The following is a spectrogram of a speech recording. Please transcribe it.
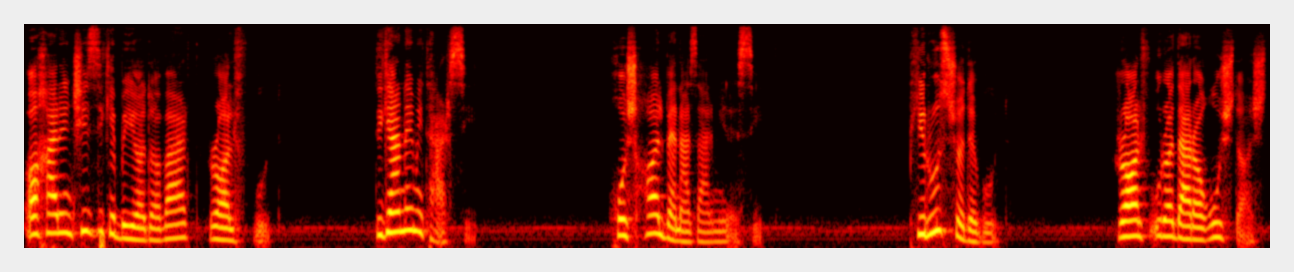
آخرین چیزی که به یاد آورد رالف بود. دیگر نمی ترسید. خوشحال به نظر می رسید. پیروز شده بود. رالف او را در آغوش داشت.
